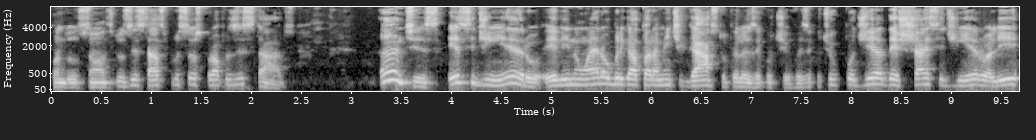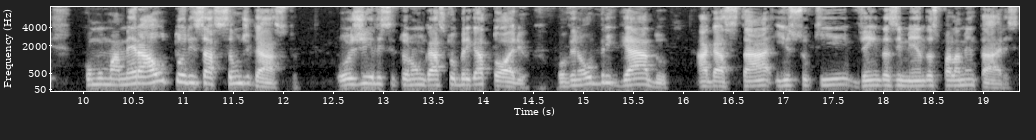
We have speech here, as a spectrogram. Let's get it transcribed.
quando são dos estados, para os seus próprios estados. Antes, esse dinheiro ele não era obrigatoriamente gasto pelo executivo. O executivo podia deixar esse dinheiro ali como uma mera autorização de gasto. Hoje ele se tornou um gasto obrigatório. O governo é obrigado a gastar isso que vem das emendas parlamentares.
